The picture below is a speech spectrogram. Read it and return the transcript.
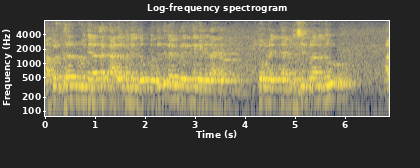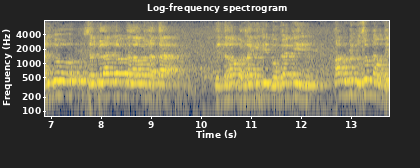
आपण घर मिळवून देण्याचा म्हणजे जो पद्धतीने आम्ही प्रयत्न केलेला आहे तो प्रयत्न आम्ही निश्चितपणानं करू. आणि जो सरकराजराव तलावावर आता ते तलाव भरला की जे लोकांची फार मोठी कुसवणा होते?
